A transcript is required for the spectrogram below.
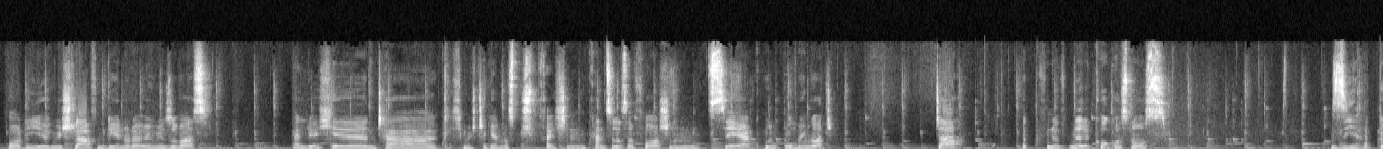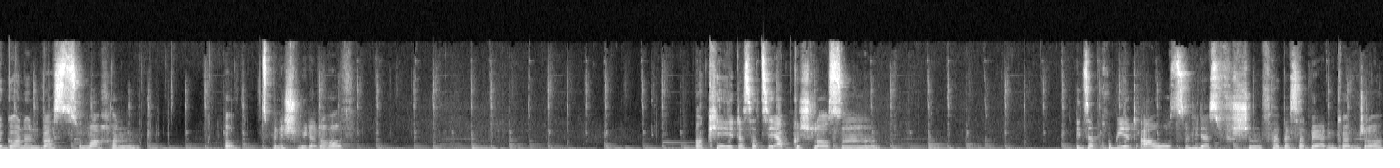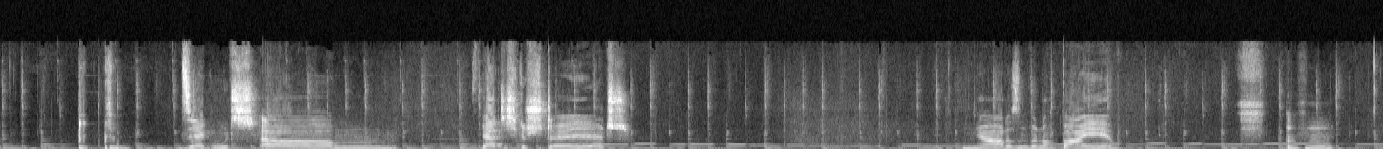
bevor die irgendwie schlafen gehen oder irgendwie sowas. Hallöchen, Tag. Ich möchte gerne was besprechen. Kannst du das erforschen? Sehr cool. Oh mein Gott. Da! Eine, eine Kokosnuss. Sie hat begonnen, was zu machen. Oh, jetzt bin ich schon wieder drauf. Okay, das hat sie abgeschlossen. Lisa probiert aus, wie das Fischen verbessert werden könnte. Sehr gut. Ähm, fertiggestellt. Ja, da sind wir noch bei. Mhm.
